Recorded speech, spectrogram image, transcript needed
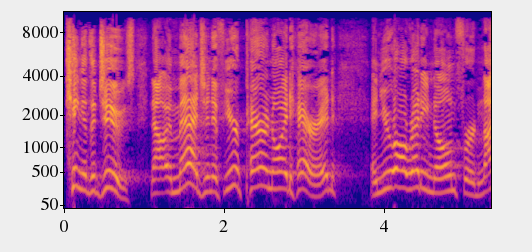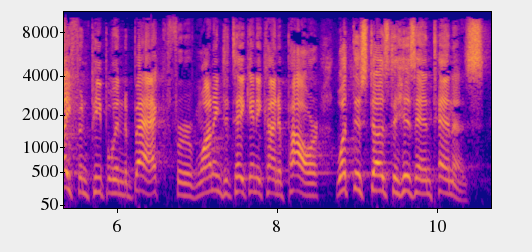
king of the Jews? Now imagine if you're paranoid Herod and you're already known for knifing people in the back for wanting to take any kind of power, what this does to his antennas.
